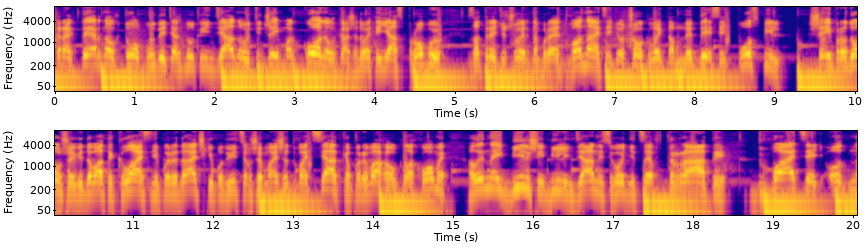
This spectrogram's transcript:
характерно. Хто буде тягнути індіану? Ті Джей Макконел каже: Давайте я спробую. За третю чверть набирає 12 очок, ледь там не 10 поспіль. Шей продовжує віддавати класні передачки. Подивіться, вже майже двадцятка перевага Оклахоми. Але найбільший біль індіани сьогодні це втрати. 21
